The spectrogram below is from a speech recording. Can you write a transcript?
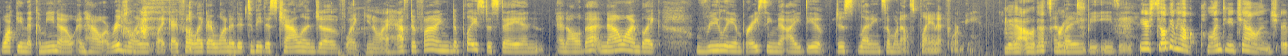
walking the Camino and how originally, like, I felt like I wanted it to be this challenge of, like, you know, I have to find a place to stay and, and all of that. And now I'm like really embracing the idea of just letting someone else plan it for me Yeah, oh, that's and letting great. it be easy. You're still going to have plenty challenge. Uh,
